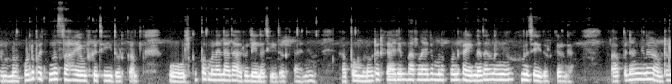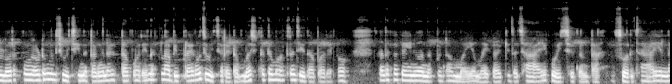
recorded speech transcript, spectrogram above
നമ്മളെക്കൊണ്ട് പറ്റുന്ന സഹായം അവൾക്ക് ചെയ്ത് കൊടുക്കാം. ഓൾക്ക് ഇപ്പം നമ്മളല്ലാതെ ആരുമില്ലല്ലോ ചെയ്ത് കൊടുക്കാൻ. അപ്പോൾ നമ്മളോടൊരു കാര്യം പറഞ്ഞാൽ നമ്മളെക്കൊണ്ട് കഴിയുന്നതാണെങ്കിൽ നമ്മൾ ചെയ്ത് കൊടുക്കണ്ടേ. അപ്പം അങ്ങനെ അവിടെ ഉള്ളവരൊക്കെ എന്നോട് ഇങ്ങനെ ചോദിച്ചു എന്നിട്ട് അങ്ങനെ ഇട്ടാൽ പോരെ എന്നൊക്കെയുള്ള അഭിപ്രായങ്ങൾ ചോദിച്ചറിയട്ടെ. അമ്മ ഇഷ്ടത്തിന് മാത്രം ചെയ്താൽ പോരല്ലോ അതൊക്കെ കഴിഞ്ഞ് വന്നപ്പോൾ എന്റെ അമ്മായി അമ്മായിക്കാക്കി ഇതാ ചായ കൊഴിച്ചിട്ടുണ്ട് സോറി ചായ അല്ല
